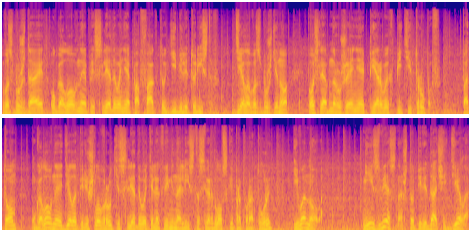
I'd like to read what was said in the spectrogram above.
возбуждает уголовное преследование по факту гибели туристов. Дело возбуждено после обнаружения первых пяти трупов. Потом уголовное дело перешло в руки следователя-криминалиста Свердловской прокуратуры Иванова. Неизвестно, что передачей дела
